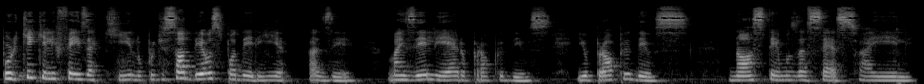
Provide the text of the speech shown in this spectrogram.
por que, que ele fez aquilo, porque só Deus poderia fazer, mas ele era o próprio Deus. E o próprio Deus, nós temos acesso a ele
